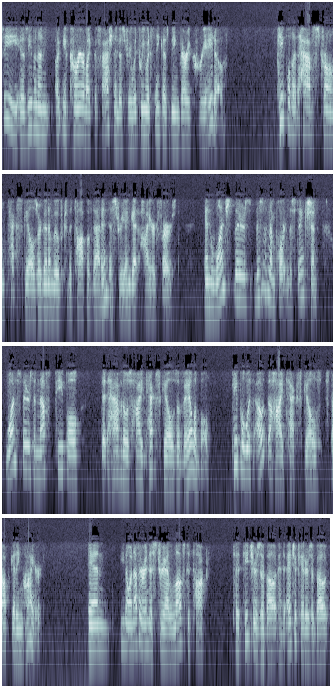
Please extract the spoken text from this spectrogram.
see is even in a career like the fashion industry, which we would think as being very creative, people that have strong tech skills are going to move to the top of that industry and get hired first. And once there's, this is an important distinction once there's enough people that have those high tech skills available, people without the high tech skills stop getting hired. And, you know, another industry I love to talk to teachers about and educators about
